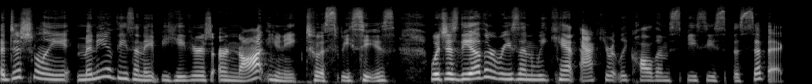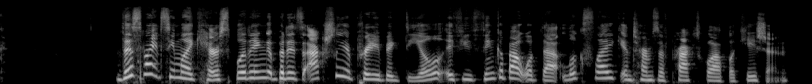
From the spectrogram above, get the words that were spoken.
Additionally, many of these innate behaviors are not unique to a species, which is the other reason we can't accurately call them species specific. This might seem like hair splitting, but it's actually a pretty big deal if you think about what that looks like in terms of practical application.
